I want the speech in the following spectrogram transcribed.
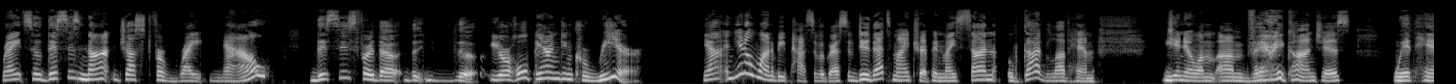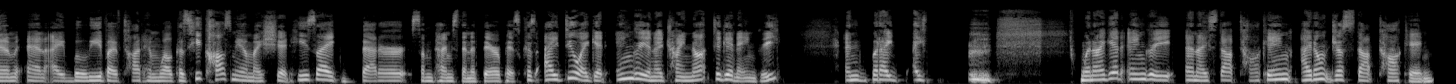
Right? So this is not just for right now. This is for the, the, the, your whole parenting career. Yeah. And you don't want to be passive aggressive. Dude, that's my trip. And my son, oh, God love him. You know, I'm, I'm very conscious with him. And I believe I've taught him well because he calls me on my shit. He's like better sometimes than a therapist because I do. I get angry and I try not to get angry. And, but I, I, when I get angry and I stop talking, I don't just stop talking.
